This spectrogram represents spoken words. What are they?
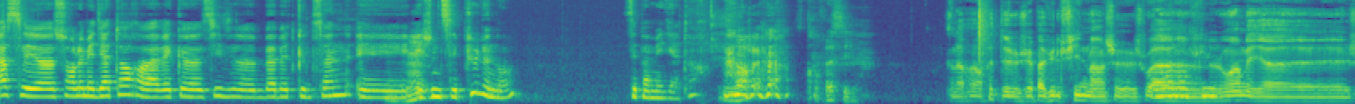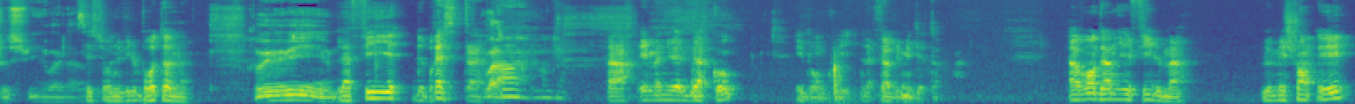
Ah, c'est euh, sur le Mediator euh, avec euh, Sid euh, Babette et, Mhm. et je ne sais plus le nom. C'est pas Mediator? Non, c'est trop facile. Alors en fait, euh, j'ai pas vu le film, hein, je, je vois non plus. de loin, mais euh, je suis voilà. C'est sur une ville bretonne. Oui, oui, oui. La fille de Brest, Voilà. Ah, mon dieu. par Emmanuel Berco. Et donc oui, l'affaire du médiateur. Avant-dernier film, le méchant est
